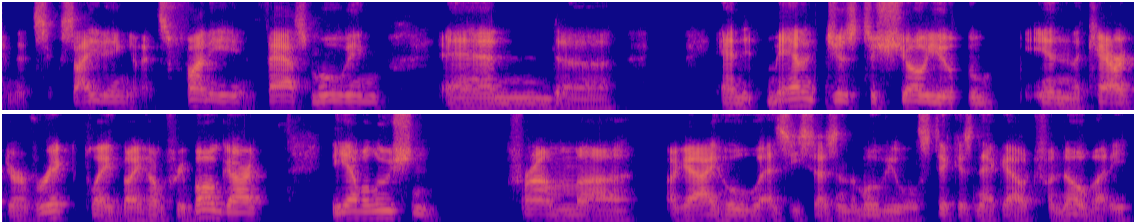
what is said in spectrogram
and it's exciting and it's funny and fast moving, and uh, and it manages to show you in the character of Rick, played by Humphrey Bogart, the evolution from uh, a guy who, as he says in the movie, will stick his neck out for nobody,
